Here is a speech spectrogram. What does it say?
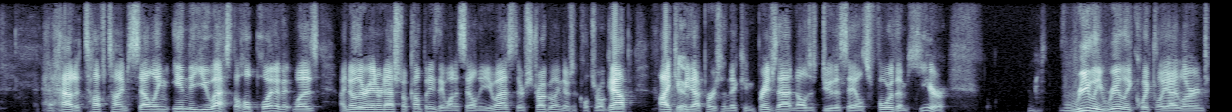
Had a tough time selling in the US. The whole point of it was I know they're international companies, they want to sell in the US, they're struggling, there's a cultural gap. I can yep. be that person that can bridge that and I'll just do the sales for them here. Really, really quickly, I learned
